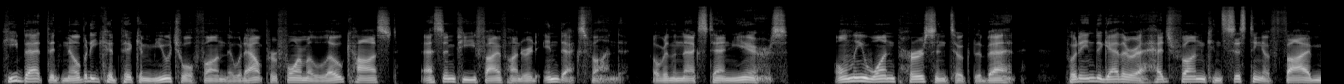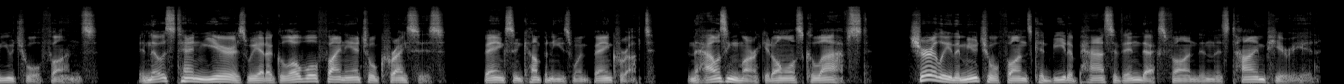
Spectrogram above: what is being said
He bet that nobody could pick a mutual fund that would outperform a low-cost S&P 500 index fund over the next 10 years. Only one person took the bet, putting together a hedge fund consisting of 5 mutual funds. In those 10 years, we had a global financial crisis. Banks and companies went bankrupt, and the housing market almost collapsed. Surely the mutual funds could beat a passive index fund in this time period.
